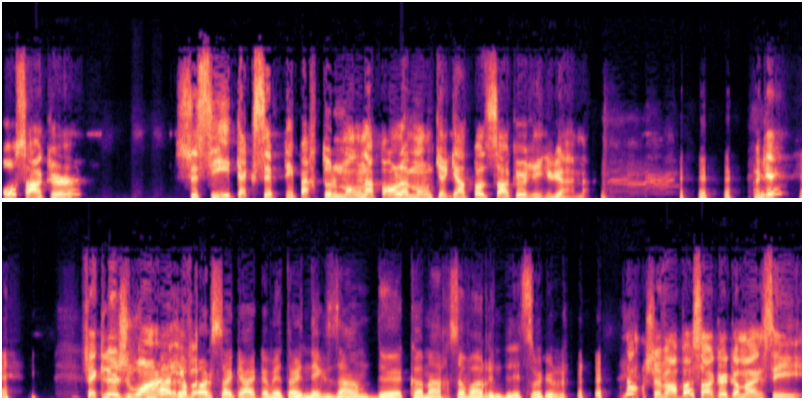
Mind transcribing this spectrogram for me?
Au soccer, ceci est accepté par tout le monde, à part le monde qui regarde pas le soccer régulièrement. OK? Fait que le joueur, ne il parlera va- pas le soccer comme étant un exemple de comment recevoir une blessure. Non, je te vends pas le soccer comment c'est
